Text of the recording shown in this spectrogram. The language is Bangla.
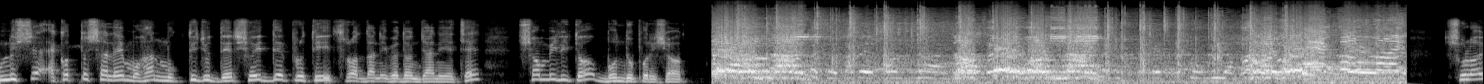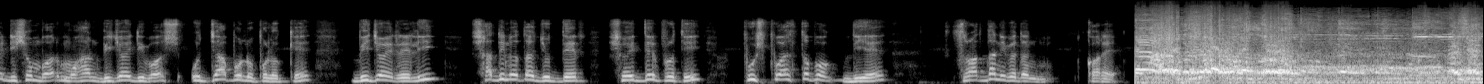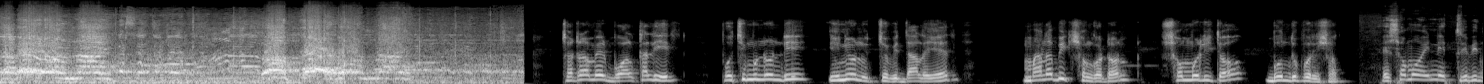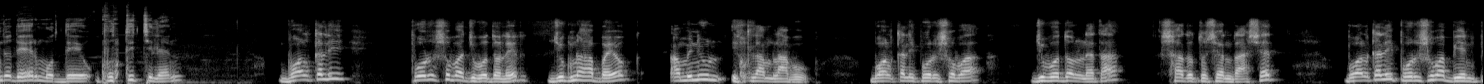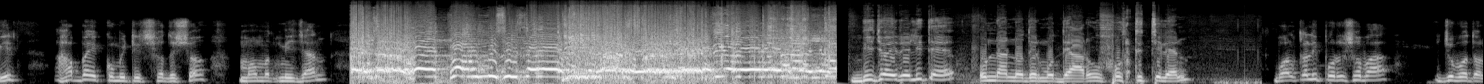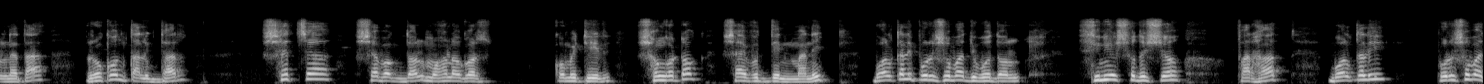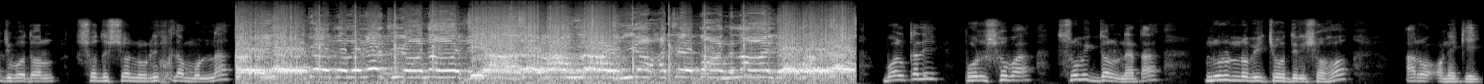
উনিশশো একাত্তর সালে মহান মুক্তিযুদ্ধের শহীদদের প্রতি শ্রদ্ধা নিবেদন জানিয়েছে সম্মিলিত বন্ধু পরিষদ। ষোলোই ডিসেম্বর মহান বিজয় দিবস উদযাপন উপলক্ষে বিজয় র্যালি, স্বাধীনতা যুদ্ধের শহীদদের প্রতি পুষ্পস্তবক দিয়ে শ্রদ্ধা নিবেদন করে। চট্টগ্রামের বলকালীর পশ্চিমনন্ডি ইউনিয়ন উচ্চ বিদ্যালয়ের মানবিক সংগঠন সম্মিলিত বন্ধু পরিষদ। এ সময় নেতৃবৃন্দদের মধ্যে উপস্থিত ছিলেন বলকালী পৌরসভা যুবদলের যুগ্ম আহ্বায়ক আমিনুল ইসলাম লাবু বলকালী পৌরসভা যুবদল নেতা সাদত হোসেন রাশেদ বলকালী পৌরসভা বিএনপির আহ্বায়ক কমিটির সদস্য মোহাম্মদ মিজান। বিজয় র্যালিতে অন্যান্যদের মধ্যে আরও উপস্থিত ছিলেন বলকালী পৌরসভা যুবদল নেতা রোকন তালুকদার স্বেচ্ছাসেবক দল মহানগর কমিটির সংগঠক সাইফুদ্দিন মানিক বলকালী পৌরসভা যুবদল সিনিয়র সদস্য ফারহাদ বলকালী পৌরসভা যুবদল সদস্য নুরুল ইসলাম মুন্না। বলকালী পৌরসভা শ্রমিক দল নেতা নুরুন নবী চৌধুরী সহ আরও অনেকেই।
